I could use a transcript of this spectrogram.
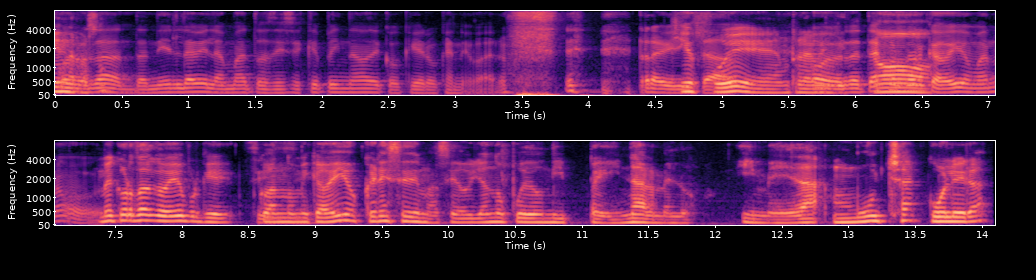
Oh, tiene de razón. verdad, Daniel Dávila Matos dice, qué peinado de coquero, Canevaro. ¿Qué fue en Oh, realidad? ¿de verdad? ¿Te has cortado el cabello, mano? O- me he cortado el cabello porque Sí, cuando mi cabello crece demasiado ya no puedo ni peinármelo y me da mucha cólera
